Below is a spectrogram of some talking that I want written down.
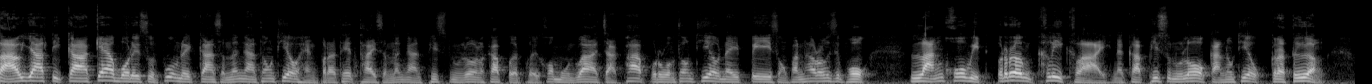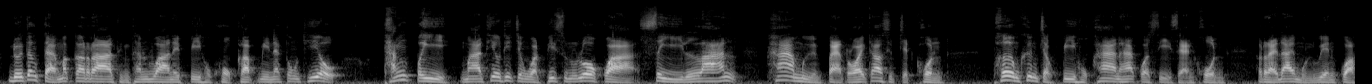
สาวยาติกาแก้วบริสุทธิ์ผู้อำนวยการสำนักงานท่องเที่ยวแห่งประเทศไทยสำนักงานพิษณุโลกนะครับเปิดเผยข้อมูลว่าจากภาพรวมท่องเที่ยวในปี 2516หลังโควิด เริ่มคลี่คลายนะครับพิษณุโลกการท่องเที่ยวกระเตื้อง โดยตั้งแต่มกราถึงธันวาในปี 66 ครับ มีนักท่องเที่ยวทั้งปีมาเที่ยวที่จังหวัดพิษณุโลกกว่า 4 ล้าน 5897 คน เพิ่มขึ้นจากปี 65 นะฮะ กว่า 400,000 คน รายได้หมุนเวียนกว่า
